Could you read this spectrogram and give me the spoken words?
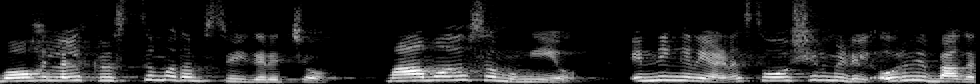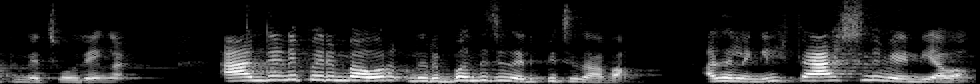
മോഹൻലാൽ ക്രിസ്തുമതം സ്വീകരിച്ചോ? മാമോദിസ മുങ്ങിയോ? എന്നിങ്ങനെയാണ് സോഷ്യൽ മീഡിയയിൽ ഒരു വിഭാഗത്തിന്റെ ചോദ്യങ്ങൾ. ആന്റണി പെരുമ്പാവൂർ നിർബന്ധിച്ച് ധരിപ്പിച്ചതാവാം. അതല്ലെങ്കിൽ ഫാഷന് വേണ്ടിയാവാം.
